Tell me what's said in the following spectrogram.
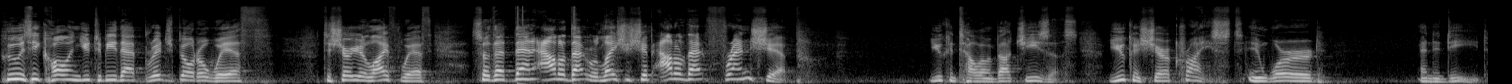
Who is He calling you to be that bridge builder with, to share your life with, so that then out of that relationship, out of that friendship, you can tell them about Jesus. You can share Christ in word and in deed.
